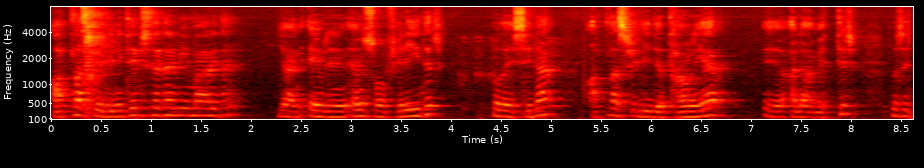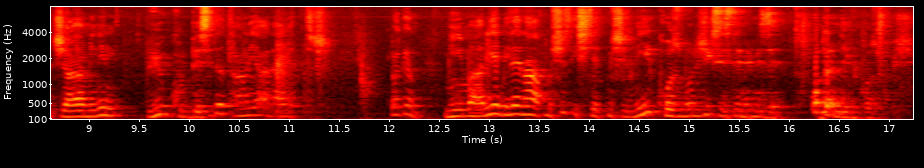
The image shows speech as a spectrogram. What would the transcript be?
Atlas feleğini temsil eder mimaride. Yani evrenin en son feleğidir. Dolayısıyla Atlas feleği de Tanrı'ya e, alamettir. Dolayısıyla caminin büyük kubbesi de Tanrı'ya alamettir. Bakın mimariye bile ne yapmışız? İşletmişiz. Neyi? Kozmolojik sistemimizi. O dönemdeki kozmoloji.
